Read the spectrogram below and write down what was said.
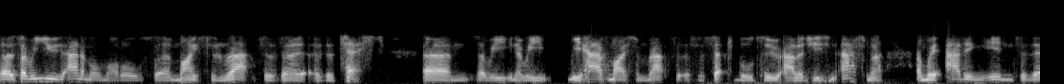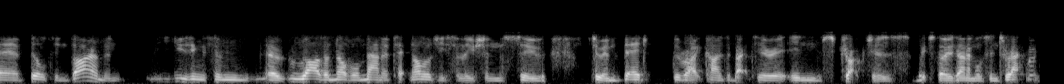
Uh, so we use animal models, uh, mice and rats, as a as a test. Um, so we, you know, we, we have mice and rats that are susceptible to allergies and asthma, and we're adding into their built environment using some uh, rather novel nanotechnology solutions to to embed the right kinds of bacteria in structures which those animals interact with.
